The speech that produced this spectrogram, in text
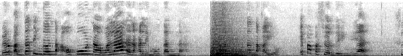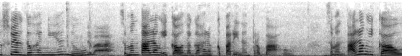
Pero pagdating doon, nakaupo na, wala na, nakalimutan na. Nakalimutan na kayo. Eh, papasweldohin nyo yan. Susweldohan niyo yan, no? Di ba? Samantalang ikaw, naghahanap ka pa rin ng trabaho. Samantalang ikaw,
